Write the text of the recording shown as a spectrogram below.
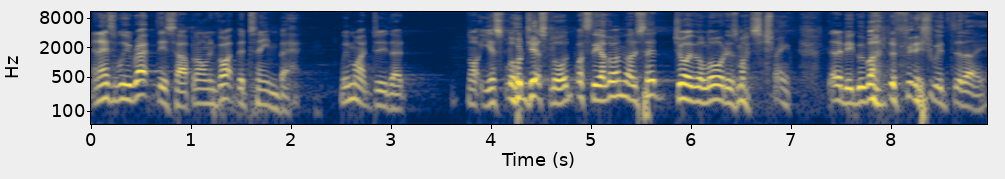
And as we wrap this up, and I'll invite the team back, we might do that not yes, Lord, yes, Lord. What's the other one that I said? Joy of the Lord is my strength. That'd be a good one to finish with today.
